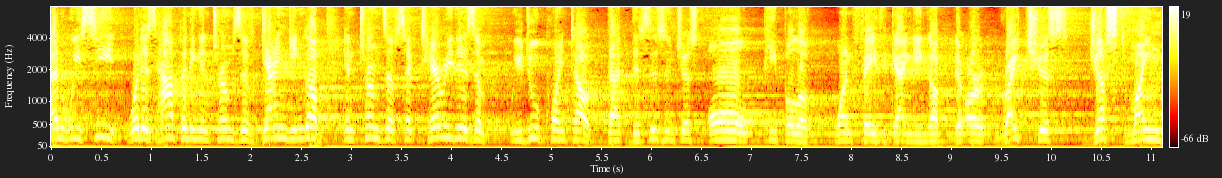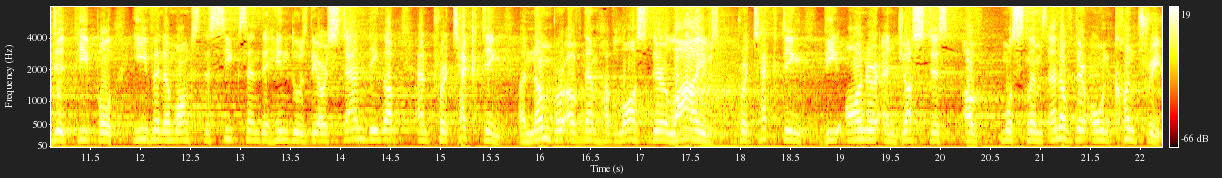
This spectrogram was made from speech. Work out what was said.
And we see what is happening in terms of ganging up, in terms of sectarianism. We do point out that this isn't just all people of one faith ganging up. There are righteous, just-minded people, even amongst the Sikhs and the Hindus. They are standing up and protecting. A number of them have lost their lives protecting the honor and justice of Muslims and of their own country.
